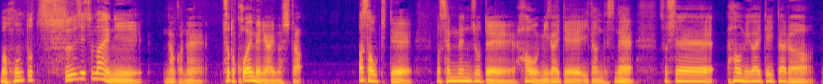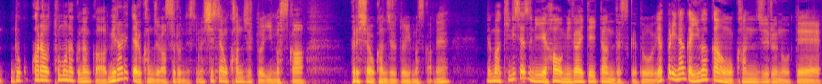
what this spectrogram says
まあほんと数日前に、なんかね、ちょっと怖い目に遭いました。朝起きて、まあ、洗面所で歯を磨いていたんですね。そして、歯を磨いていたら、どこからともなくなんか見られてる感じがするんですね。視線を感じると言いますか、プレッシャーを感じると言いますかね。で、まあ気にせずに歯を磨いていたんですけど、やっぱりなんか違和感を感じるので、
